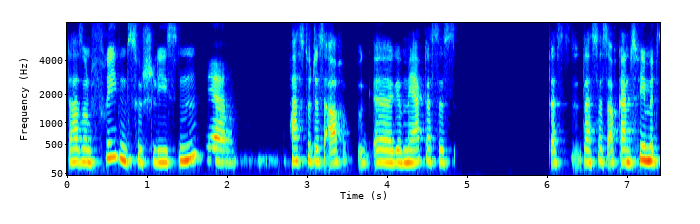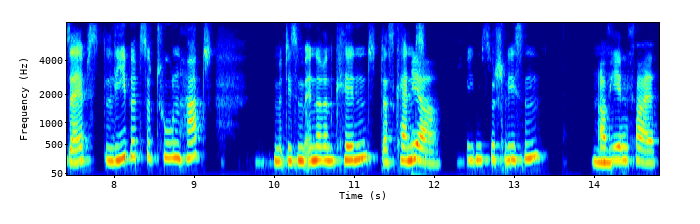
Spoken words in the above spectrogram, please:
da so einen Frieden zu schließen. Ja. Hast du das auch äh, gemerkt, dass es, dass, dass das auch ganz viel mit Selbstliebe zu tun hat, mit diesem inneren Kind, das Kennen ja. Frieden zu schließen? Hm. Auf jeden Fall.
